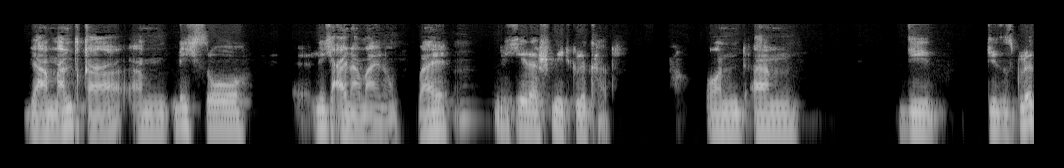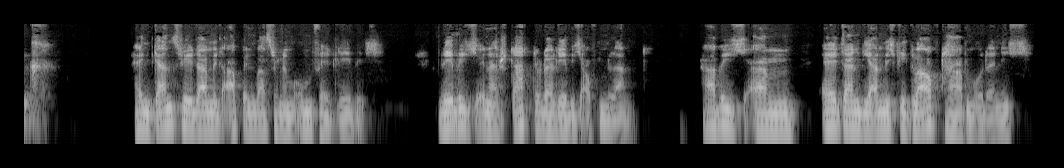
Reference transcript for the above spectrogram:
ja, Mantra ähm, nicht so, nicht einer Meinung, weil mhm. nicht jeder Schmied Glück hat. Und ähm, die, dieses Glück hängt ganz viel damit ab, in was für einem Umfeld lebe ich. Lebe ich in der Stadt oder lebe ich auf dem Land? Habe ich ähm, Eltern, die an mich geglaubt haben oder nicht?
